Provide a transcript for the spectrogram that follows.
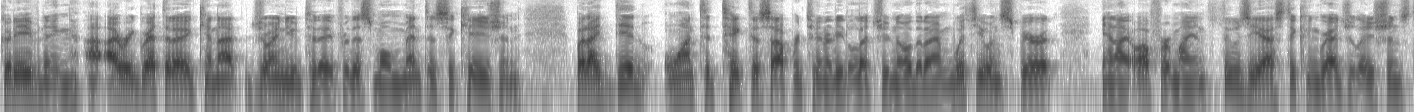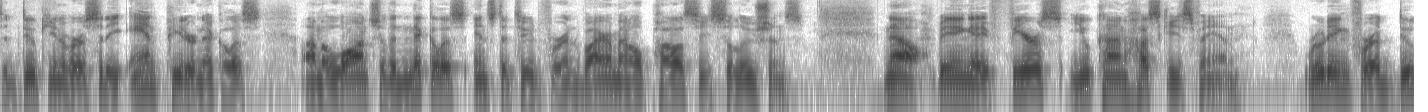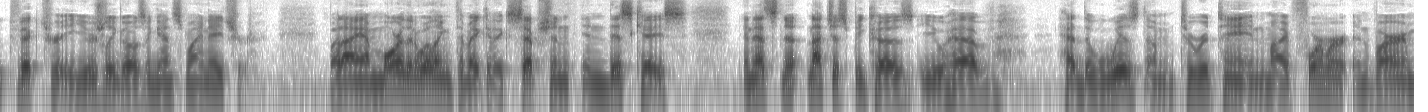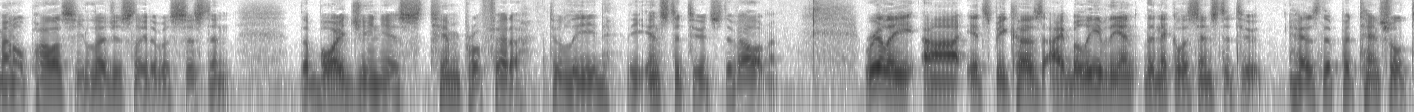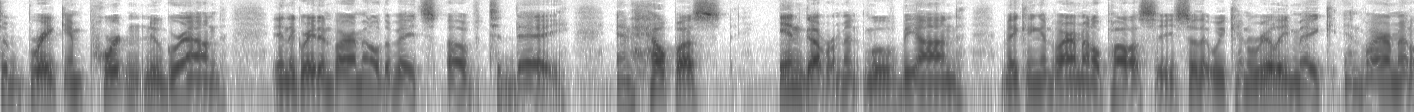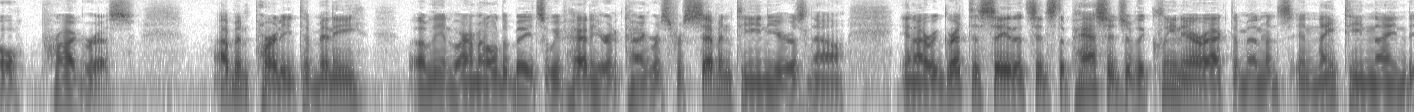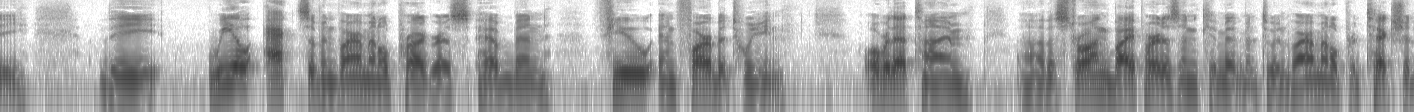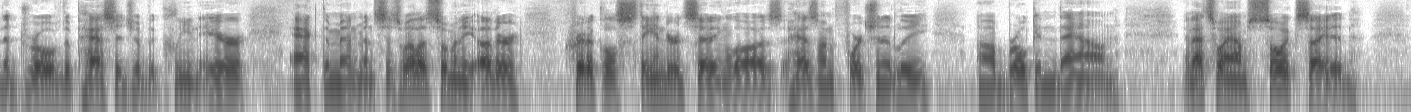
Good evening. I regret that I cannot join you today for this momentous occasion, but I did want to take this opportunity to let you know that I am with you in spirit and I offer my enthusiastic congratulations to Duke University and Peter Nicholas on the launch of the Nicholas Institute for Environmental Policy Solutions. Now, being a fierce UConn Huskies fan, Rooting for a Duke victory usually goes against my nature, but I am more than willing to make an exception in this case, and that's not just because you have had the wisdom to retain my former environmental policy legislative assistant, the boy genius Tim Profeta, to lead the Institute's development. Really, uh, it's because I believe the, the Nicholas Institute has the potential to break important new ground in the great environmental debates of today and help us in government move beyond making environmental policy so that we can really make environmental progress. I've been party to many of the environmental debates that we've had here in Congress for 17 years now. And I regret to say that since the passage of the Clean Air Act amendments in 1990, the real acts of environmental progress have been few and far between. Over that time, uh, the strong bipartisan commitment to environmental protection that drove the passage of the Clean Air Act amendments, as well as so many other critical standard setting laws, has unfortunately uh, broken down. And that's why I'm so excited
